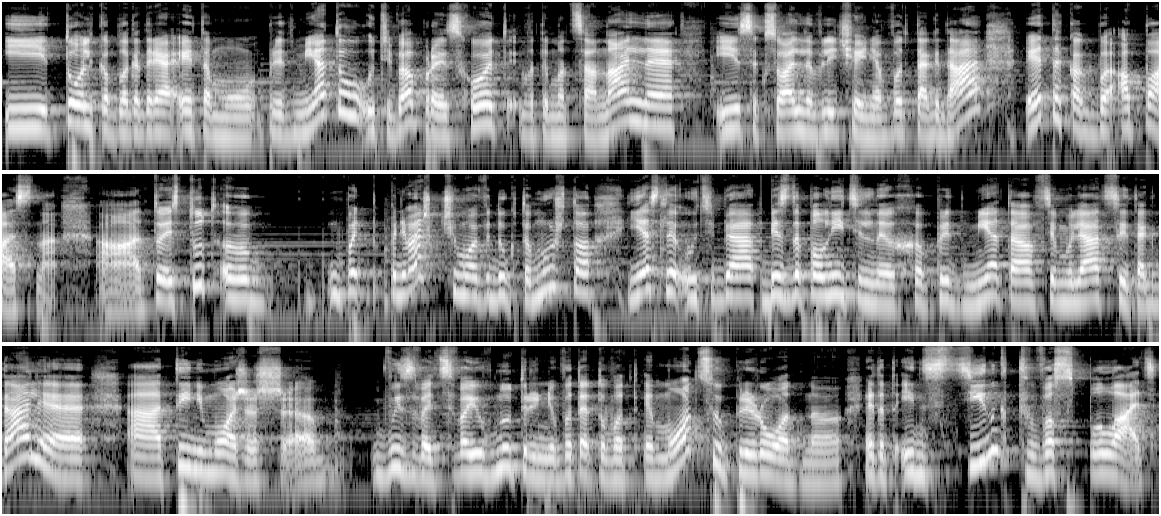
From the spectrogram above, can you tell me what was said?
и только благодаря этому предмету у тебя происходит вот эмоциональное и сексуальное влечение, вот тогда это как бы опасно. А, то есть тут э, Понимаешь, к чему я веду? К тому, что если у тебя без дополнительных предметов, стимуляции и так далее, а, ты не можешь э, вызвать свою внутреннюю вот эту вот эмоцию природную, этот инстинкт воспылать,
